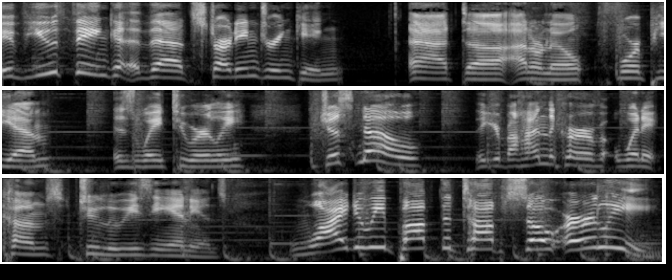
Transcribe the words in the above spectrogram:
if you think that starting drinking at, uh, I don't know, 4 p.m. is way too early, just know that you're behind the curve when it comes to Louisianians. Why do we pop the top so early?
